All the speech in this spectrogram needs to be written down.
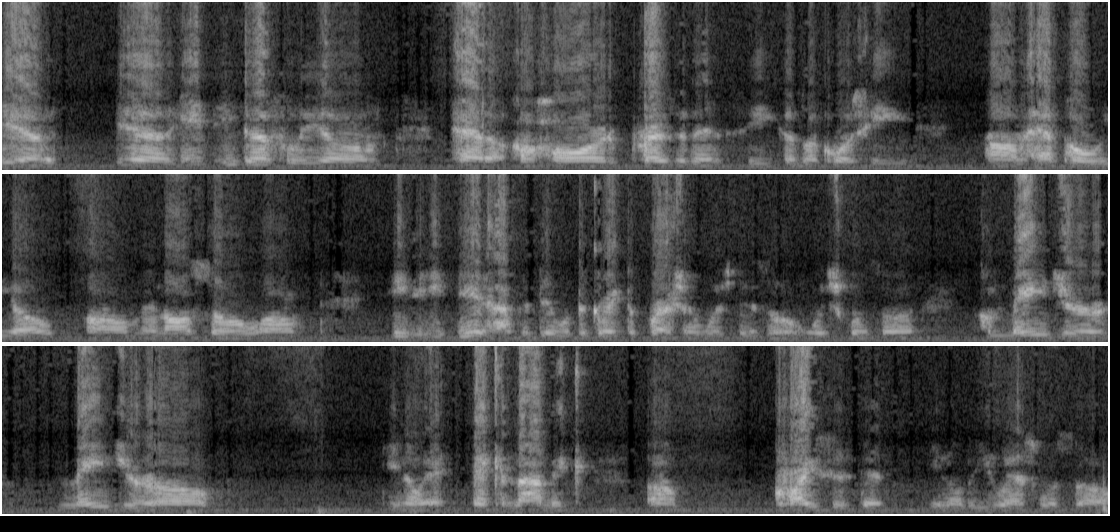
Yeah, yeah, he he definitely um, had a, a hard presidency because, of course, he um, had polio, um, and also um, he he did have to deal with the Great Depression, which is a, which was a, a major major um, you know economic um, crisis that you know the U.S. was uh,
